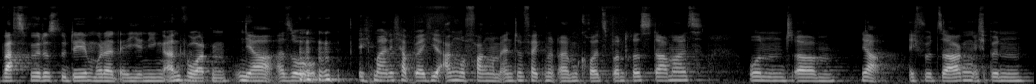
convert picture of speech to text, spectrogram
Was würdest du dem oder derjenigen antworten? Ja, also ich meine, ich habe ja hier angefangen im Endeffekt mit einem Kreuzbandriss damals. Und ähm, ja, ich würde sagen, ich bin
